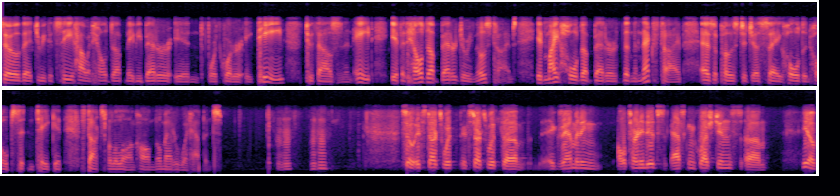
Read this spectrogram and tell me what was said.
so that we could see how it held up maybe better in fourth quarter 18, 2008. If it held up better during those times, it might hold up better than the next time, as opposed to just saying hold and hope, sit and take it, stocks for the long haul, no matter what happens. Mm-hmm. Mm-hmm. So it starts with it starts with um, examining alternatives, asking questions. Um, you know,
